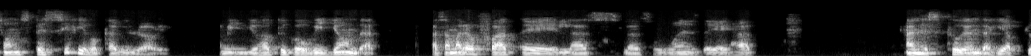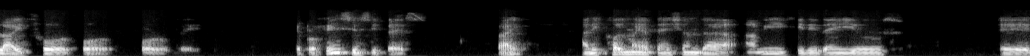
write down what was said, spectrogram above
some specific vocabulary. I mean, you have to go beyond that. As a matter of fact, uh, last last Wednesday I had an student that he applied for for for a proficiency test, right? And it called my attention that, I mean, he didn't use uh,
